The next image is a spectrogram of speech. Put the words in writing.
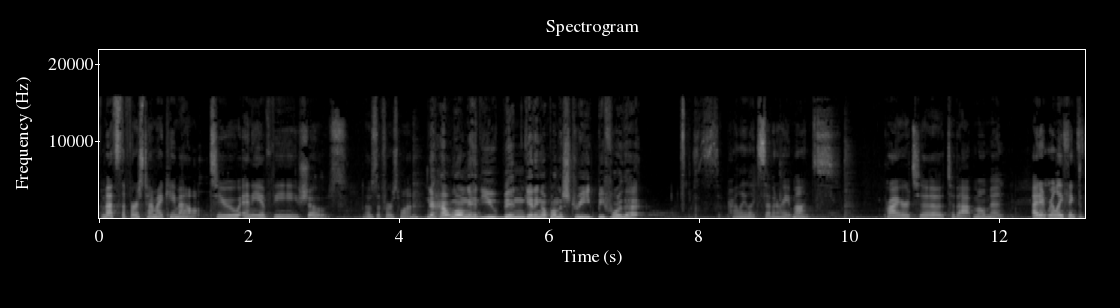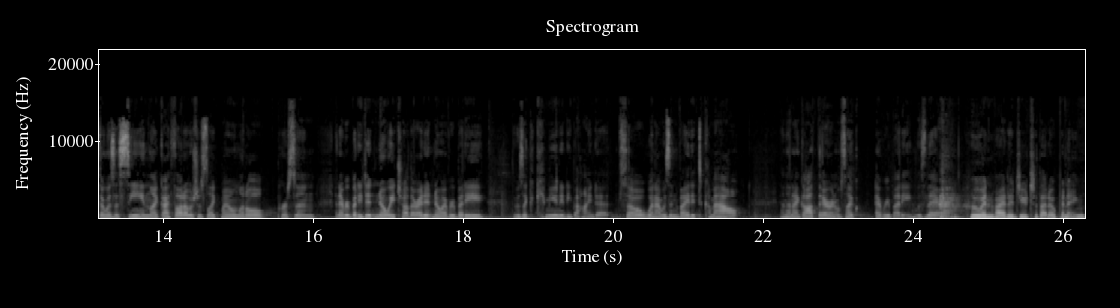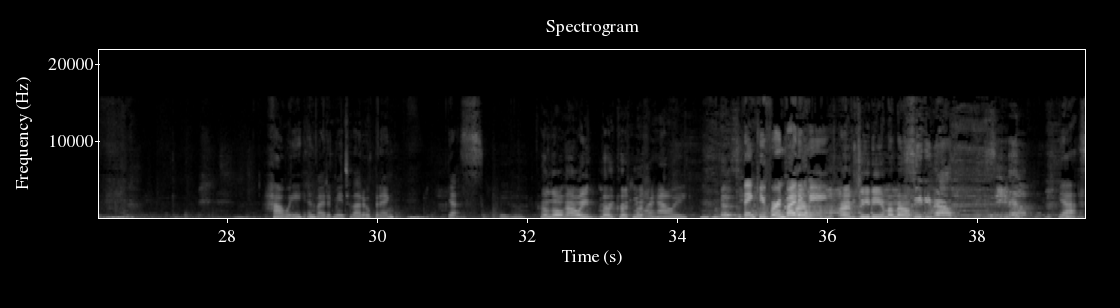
And that's the first time I came out to any of the shows. That was the first one. Now, how long had you been getting up on the street before that? So probably like seven or eight months prior to, to that moment. I didn't really think that there was a scene. Like, I thought I was just like my own little person and everybody didn't know each other. I didn't know everybody. There was like a community behind it. So when I was invited to come out, and then I got there and it was like everybody was there. Who invited you to that opening? Howie invited me to that opening. Yes. Hello, Howie. Merry Christmas. Hi, Howie. Thank you for inviting I, me. I have ZD in my mouth. ZD mouth. Ziti mouth. Yes.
